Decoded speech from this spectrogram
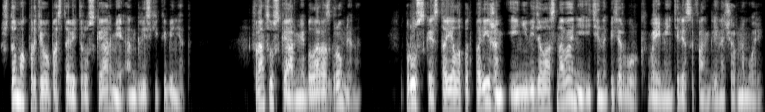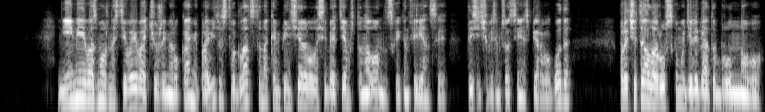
что мог противопоставить русской армии английский кабинет? Французская армия была разгромлена. Прусская стояла под Парижем и не видела оснований идти на Петербург во имя интересов Англии на Черном море. Не имея возможности воевать чужими руками, правительство Гладстона компенсировало себя тем, что на Лондонской конференции 1871 года прочитало русскому делегату Бруннову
